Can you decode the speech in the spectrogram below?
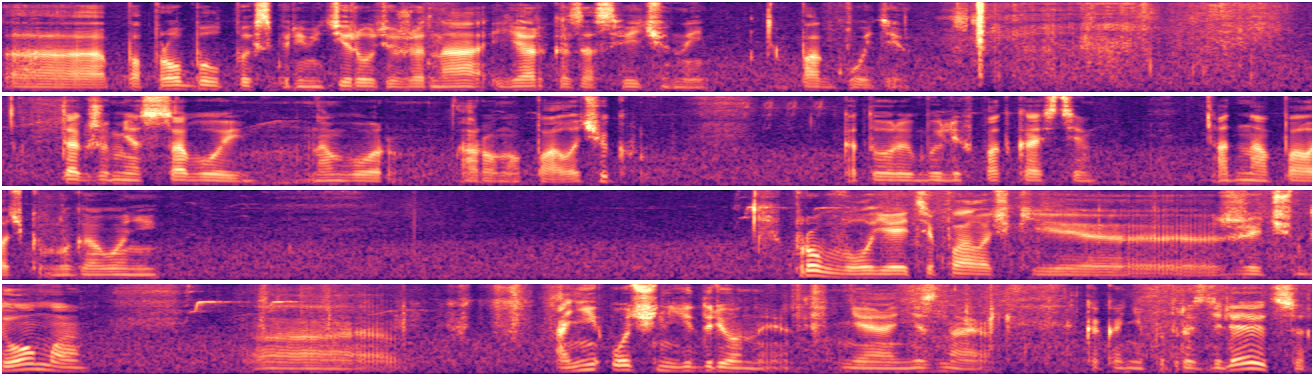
э, попробовал поэкспериментировать уже на ярко засвеченной погоде. Также у меня с собой набор арома палочек, которые были в подкасте. Одна палочка благовоний. Пробовал я эти палочки э, сжечь дома. Они очень ядреные. Я не знаю, как они подразделяются,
